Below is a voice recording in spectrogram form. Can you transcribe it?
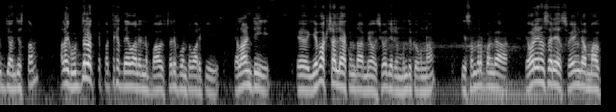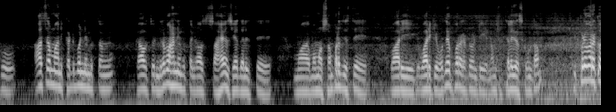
విద్య అందిస్తాం. అలాగే వృద్ధులకు ప్రత్యేక దేవాలయాన్ని బాగా సరిపోతే వారికి ఎలాంటి వివక్ష లేకుండా మేము శివచర్యం ముందుకు ఉన్నాం. ఈ సందర్భంగా ఎవరైనా సరే స్వయంగా మాకు ఆశ్రమానికి కట్టుబడి నిమిత్తం కావచ్చు నిర్వహణ నిమిత్తం కావచ్చు సహాయం చేయదలిస్తే మా మమ్మల్ని సంప్రదిస్తే వారి వారికి ఉదయపూర్వకటువంటి నమస్కారం తెలియజేసుకుంటాం. ఇప్పటివరకు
